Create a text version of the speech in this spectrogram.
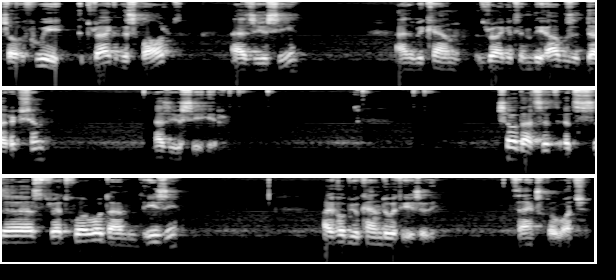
So if we drag this part as you see. And we can drag it in the opposite direction as you see here. So that's it. It's uh, straightforward and easy. I hope you can do it easily. Thanks for watching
